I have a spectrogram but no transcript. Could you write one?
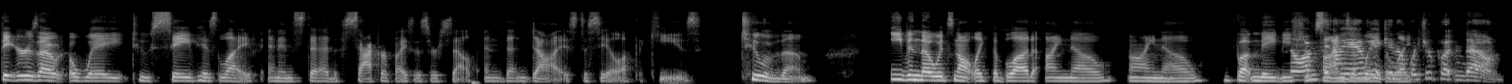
figures out a way to save his life and instead sacrifices herself and then dies to seal off the keys. Two of them. Even though it's not like the blood, I know, I know, but maybe No, she I'm saying I finds a am way to picking up like what you're putting down.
